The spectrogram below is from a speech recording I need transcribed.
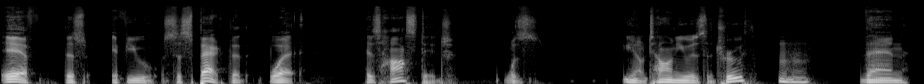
If this, if you suspect that what his hostage was, you know, telling you is the truth, Mm-hmm. then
